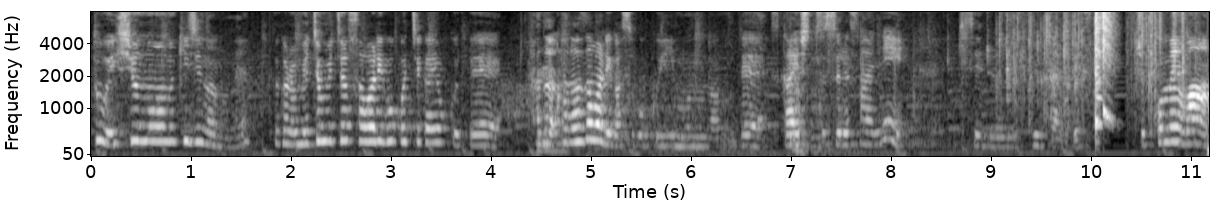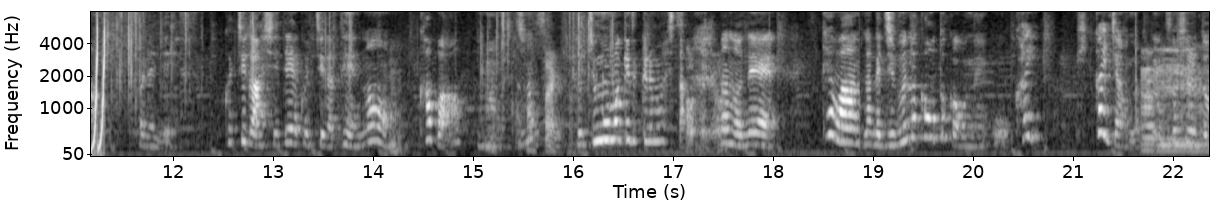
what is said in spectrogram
と一緒のあの生地なのね。だからめちゃめちゃ触り心地が良くて肌うん。肌触りがすごくいいものなので外出する際に着せるみたいです。10個目はこれです。こっちが足でこっちが手のカバーなのかな、そう最後どっちも負けてくれました。なので手はなんか自分の顔とかをねこうかい引っかいちゃうんだってうん。そうすると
